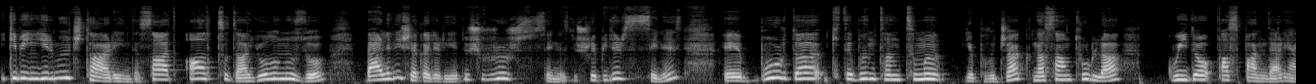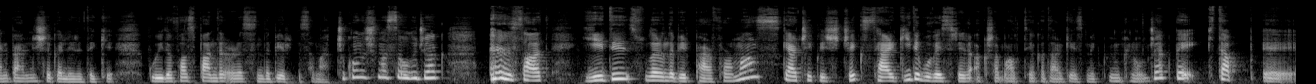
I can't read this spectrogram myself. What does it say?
2023 tarihinde saat 6'da yolunuzu Berlinişe Galeri'ye düşürürseniz, düşürebilirseniz e, burada kitabın tanıtımı yapılacak. Nasantur'la Guido Fassbander yani Berlinişe Galeri'deki Guido Fassbander arasında bir sanatçı konuşması olacak. Saat 7 sularında bir performans gerçekleşecek. Sergiyi de bu vesileyle akşam 6'ya kadar gezmek mümkün olacak ve kitap e,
